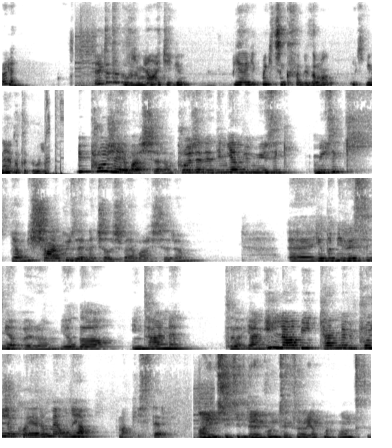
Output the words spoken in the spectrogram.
öyle. Evde takılırım ya iki gün. Bir yere gitmek için kısa bir zaman. iki gün evde takılırım. Bir projeye başlarım. Proje dediğim ya bir müzik, müzik ya bir şarkı üzerine çalışmaya başlarım. Ee, ya da bir resim yaparım. Ya da internette yani illa bir kendime bir proje koyarım ve onu yapmak isterim. Aynı şekilde konu tekrar yapmak mantıklı.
